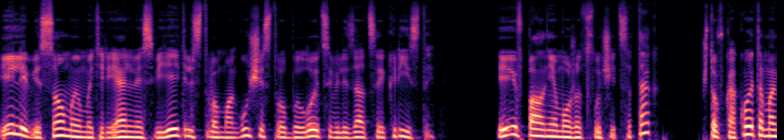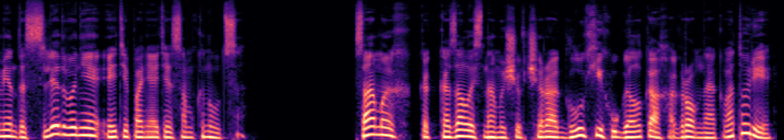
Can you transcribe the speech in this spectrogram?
или весомые материальные свидетельства могущества былой цивилизации Кристы. И вполне может случиться так, что в какой-то момент исследования эти понятия сомкнутся – в самых, как казалось нам еще вчера, глухих уголках огромной акватории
